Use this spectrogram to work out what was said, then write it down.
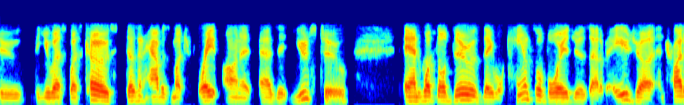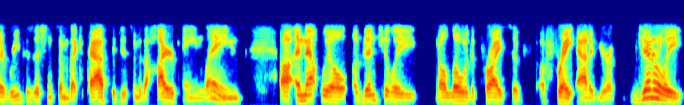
to the U.S. West Coast, doesn't have as much freight on it as it used to. And what they'll do is they will cancel voyages out of Asia and try to reposition some of that capacity to some of the higher paying lanes. Uh, and that will eventually lower the price of, of freight out of Europe. Generally,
